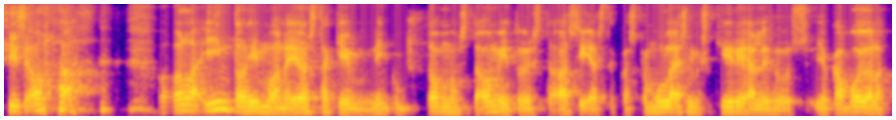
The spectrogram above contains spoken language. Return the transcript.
siis olla, olla intohimoinen jostakin niin kuin, tuommoista omituista asiasta, koska mulla esimerkiksi kirjallisuus, joka voi olla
